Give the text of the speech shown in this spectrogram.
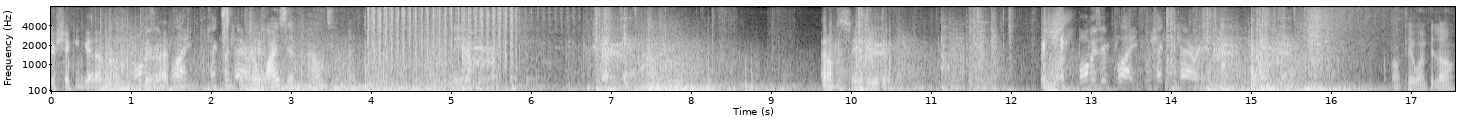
Your shit can get him up. Bomb is in play. Protect the carrier. But why is it mounting like that? Later, dude, I checked it. I don't see it either. Bomb is in play. Protect the carrier. Bunker went below.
